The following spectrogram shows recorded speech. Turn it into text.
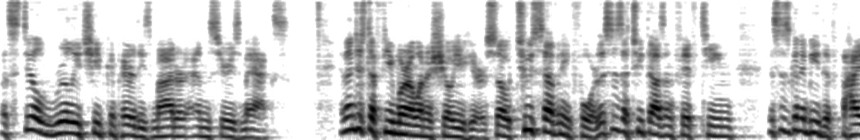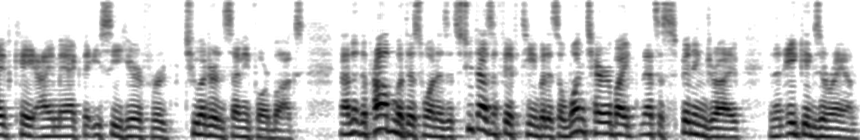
but still really cheap compared to these modern M series Macs. And then just a few more I want to show you here. So 274, this is a 2015. This is going to be the 5K iMac that you see here for 274 bucks. Now the, the problem with this one is it's 2015, but it's a one terabyte, that's a spinning drive, and then eight gigs of RAM.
